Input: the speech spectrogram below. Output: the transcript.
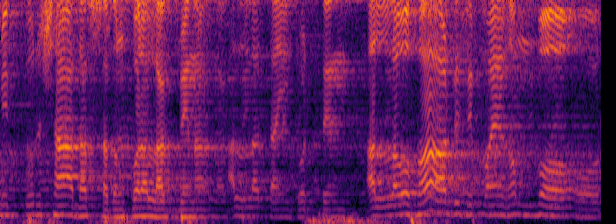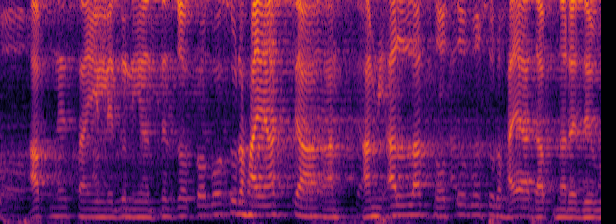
মৃত্যুর স্বাদ আস্বাদন করা লাগবে না। আল্লাহ তাই করতেন, আল্লাহ অফার দিছে, পয়গম্বর, আপনি চাইলে দুনিয়াতে যত বছর হায়াত চান, আমি আল্লাহ তত বছর হায়াত আপনারে দেব।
